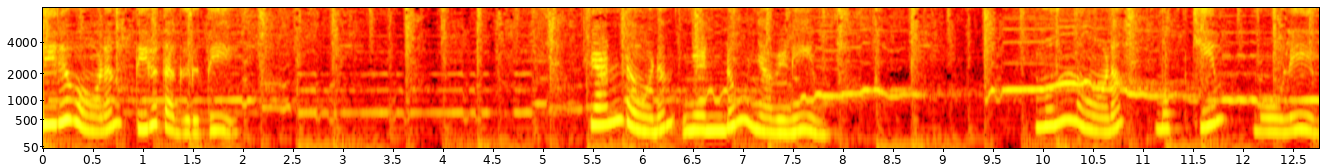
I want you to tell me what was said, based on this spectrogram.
തിരുവോണം തിരുതകൃതി. രണ്ടോണം ഞണ്ടും ഞവിണിയും. മൂന്നോണം മുക്കിയും മൂളിയും.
